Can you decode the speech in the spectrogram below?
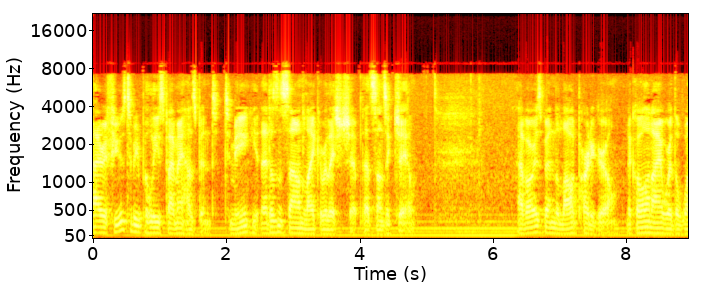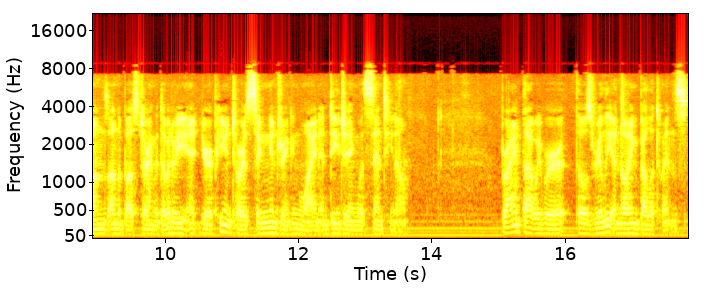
I refused to be policed by my husband. To me, that doesn't sound like a relationship. That sounds like jail. I've always been the loud party girl. Nicole and I were the ones on the bus during the WWE European tours singing and drinking wine and DJing with Santino. Brian thought we were those really annoying Bella twins.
